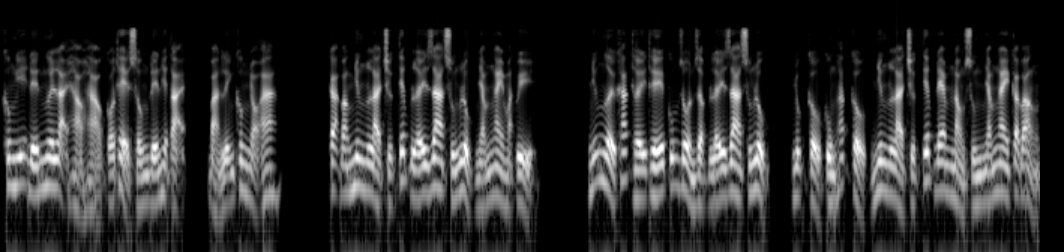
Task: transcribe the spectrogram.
không nghĩ đến ngươi lại hảo hảo có thể sống đến hiện tại, bản lĩnh không nhỏ a. Cạ bằng nhưng là trực tiếp lấy ra súng lục nhắm ngay mặt quỷ. Những người khác thấy thế cũng dồn dập lấy ra súng lục, nhục cầu cùng hắc cầu nhưng là trực tiếp đem nòng súng nhắm ngay cạ bằng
